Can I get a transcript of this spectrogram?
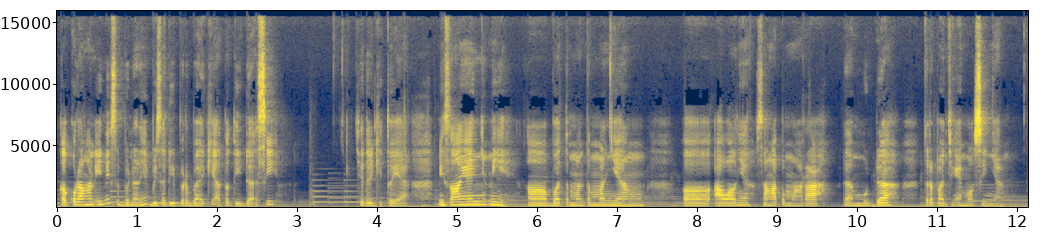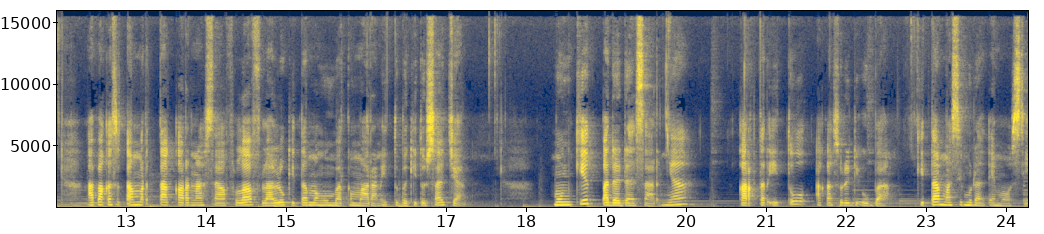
kekurangan ini sebenarnya bisa diperbaiki atau tidak sih? Jadi gitu ya. Misalnya nih uh, buat teman-teman yang uh, awalnya sangat pemarah dan mudah terpancing emosinya. Apakah serta merta karena self love lalu kita mengumbar kemarahan itu begitu saja? Mungkin pada dasarnya karakter itu akan sulit diubah kita masih mudah emosi.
